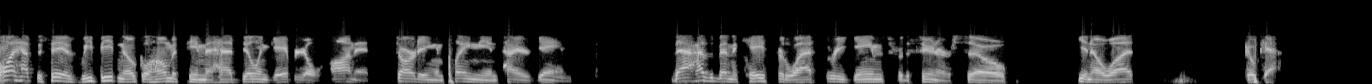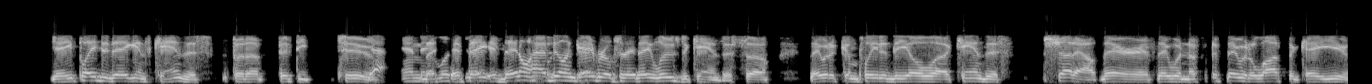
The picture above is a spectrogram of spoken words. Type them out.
All I have to say is we beat an Oklahoma team that had Dillon Gabriel on it, starting and playing the entire game. That hasn't been the case for the last three games for the Sooners. So, you know what? Go Cats. Yeah, he played today against Kansas, put up 52. Yeah, and they if they good. if they don't have Dillon Gabriel today, they lose to Kansas. So they would have completed the old uh, Kansas shutout there if they wouldn't have if they would have lost to KU.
